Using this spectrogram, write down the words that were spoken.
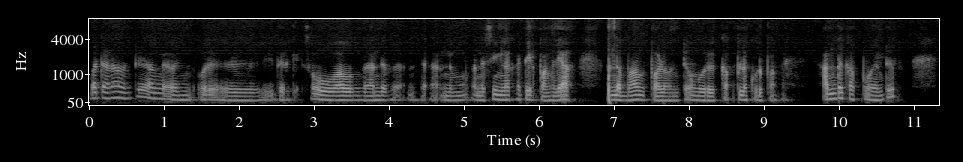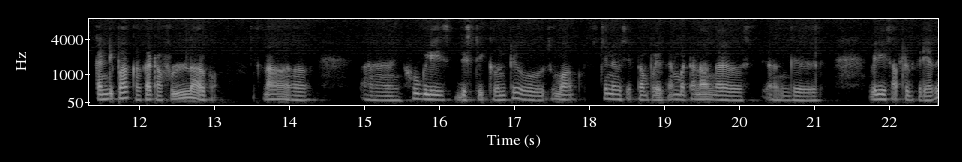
பட் ஆனால் வந்துட்டு அங்கே ஒரு இது இருக்குது ஸோ அவங்க அந்த அந்த அந்த அந்த சீன்லாம் காட்டியிருப்பாங்க இல்லையா? அந்த பாங் பாலை வந்துட்டு அவங்க ஒரு கப்பில் கொடுப்பாங்க. அந்த கப்பு வந்துட்டு கண்டிப்பாக கல்கட்டா ஃபுல்லாக இருக்கும். நான் ஹூக்ளி டிஸ்ட்ரிக் வந்துட்டு சும்மா சின்ன விஷயத்து தான் போயிருக்கேன். பட் ஆனால் அங்கே அங்கே வெளியே சாப்பிட்டது கிடையாது.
